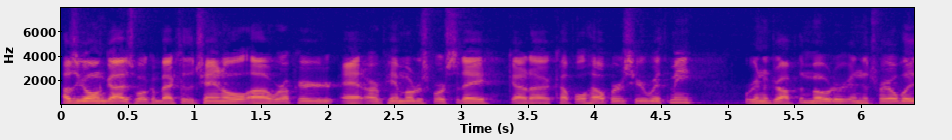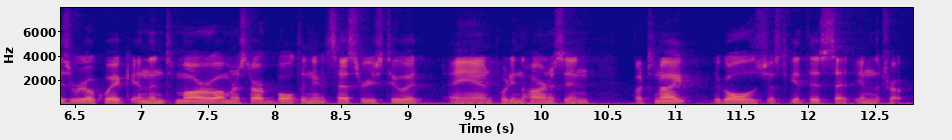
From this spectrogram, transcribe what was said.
How's it going guys? Welcome back to the channel. Uh, we're up here at RPM Motorsports today. Got a couple helpers here with me. We're gonna drop the motor in the Trailblazer real quick and then tomorrow I'm gonna start bolting accessories to it and putting the harness in. But tonight, the goal is just to get this set in the truck.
